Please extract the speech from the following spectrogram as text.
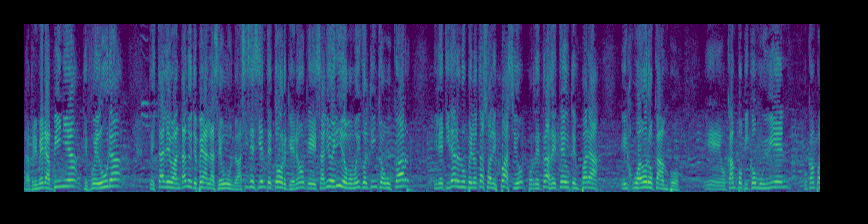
La primera piña, que fue dura, te está levantando y te pegan la segunda. Así se siente Torque, ¿no? Que salió herido, como dijo el Tincho, a buscar y le tiraron un pelotazo al espacio por detrás de Teuten para el jugador Ocampo. Eh, Ocampo picó muy bien, Ocampo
